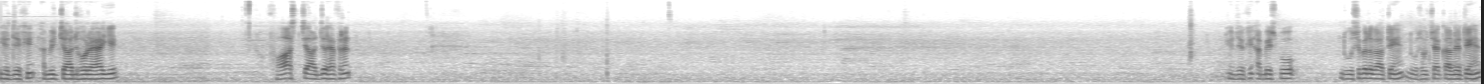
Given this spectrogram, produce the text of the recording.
ये देखें, अभी चार्ज हो रहा है ये। फास्ट चार्जर है फ्रेंड देखें अभी इसको दूसरे पे लगाते हैं, दूसरे को चेक कर लेते हैं।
